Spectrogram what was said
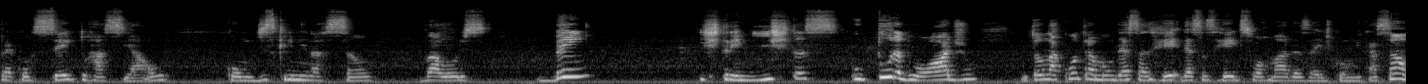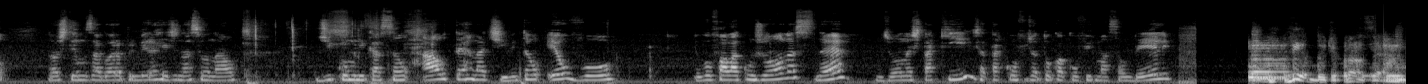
preconceito racial, como discriminação, valores bem extremistas, cultura do ódio. Então, na contramão dessas, re dessas redes formadas aí de comunicação, nós temos agora a primeira rede nacional de comunicação alternativa. Então, eu vou eu vou falar com o Jonas, né? O Jonas está aqui, já tá já tô com a confirmação dele. Dedo de prosa. Oi,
